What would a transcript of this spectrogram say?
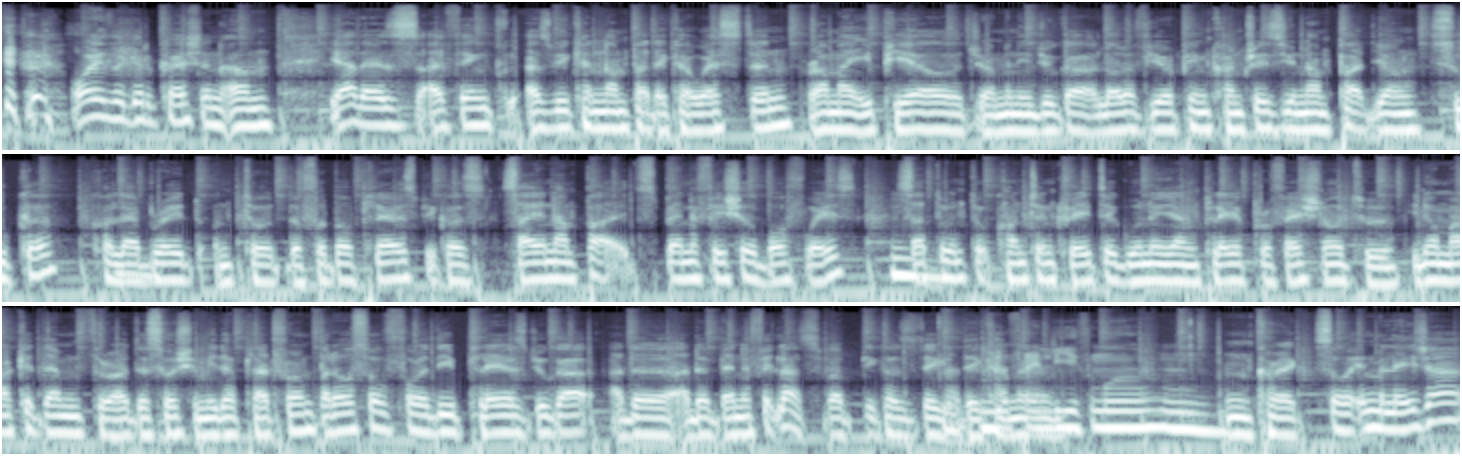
Always a good question. Um, yeah, there's I think as we can nampak dekat Western, ramai EPL, Germany juga, a lot of European countries you nampak yang suka collaborate untuk the football players because saya nampak it's beneficial both ways. Satu untuk content creator guna yang player professional to you know market them throughout the social media platform, but also for the players juga ada ada benefit lah sebab because they they kind friendly semua. Hmm. Mm, correct. So in Malaysia,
